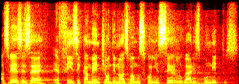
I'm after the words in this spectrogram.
às vezes é, é fisicamente onde nós vamos conhecer lugares bonitos,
